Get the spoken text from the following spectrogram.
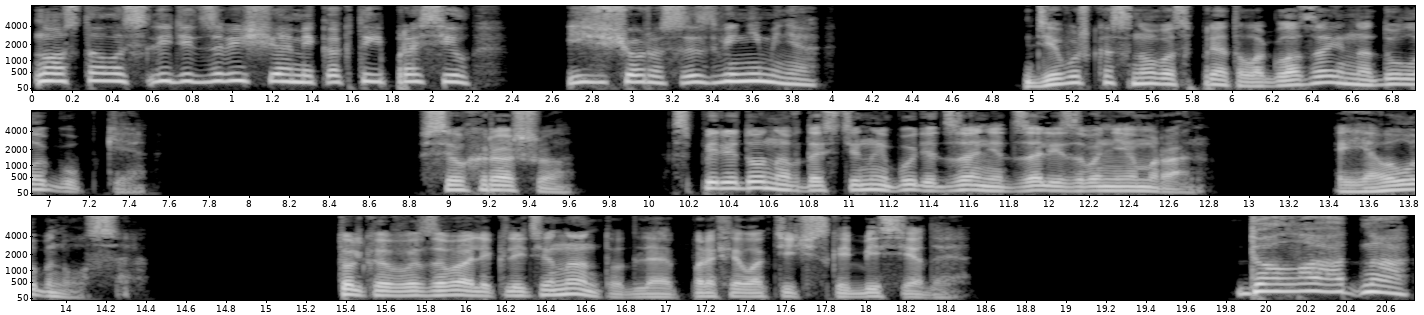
но осталось следить за вещами, как ты и просил. Еще раз извини меня». Девушка снова спрятала глаза и надула губки. «Все хорошо. Спиридонов до стены будет занят зализыванием ран». Я улыбнулся. Только вызывали к лейтенанту для профилактической беседы. «Да ладно!»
